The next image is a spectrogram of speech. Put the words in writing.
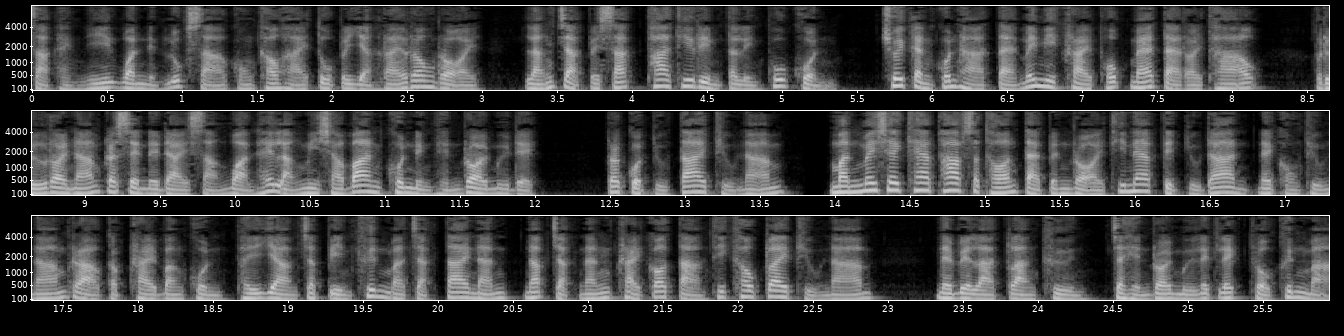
สาบแห่งนี้วันหนึ่งลูกสาวของเขาหายตัวไปอย่างไร้ร่องรอย หลังจากไปซักผ้าที่ริมตลิ่งผู้คน ช่วยกันค้นหาแต่ไม่มีใครพบแม้แต่รอยเท้า หรือรอยน้ำกระเซ็นใดๆสามวันให้หลังมีชาวบ้านคนหนึ่งเห็นรอยมือเด็ก ปรากฏอยู่ใต้ผิวน้ำมันไม่ใช่แค่ภาพสะท้อนแต่เป็นรอยที่แนบติดอยู่ด้านในของผิวน้ำราวกับใครบางคนพยายามจะปีนขึ้นมาจากใต้นั้น นับจากนั้นใครก็ตามที่เข้าใกล้ผิวน้ำในเวลากลางคืนจะเห็นรอยมือเล็กๆโผล่ขึ้นมา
